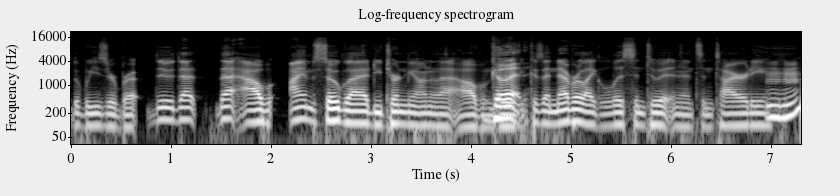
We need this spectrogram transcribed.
the Weezer, bro. Dude, that that album. I am so glad you turned me on to that album. Good. because I never like listened to it in its entirety. Mm-hmm.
